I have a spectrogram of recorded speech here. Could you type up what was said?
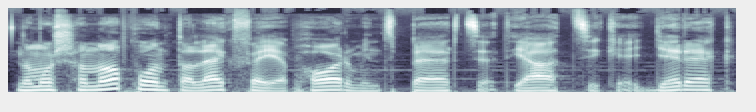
Na most, ha naponta legfeljebb 30 percet játszik egy gyerek,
